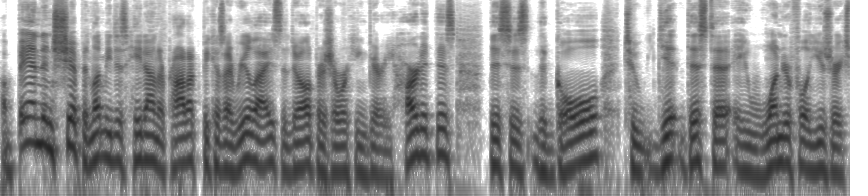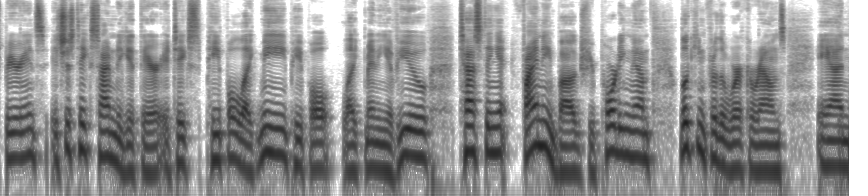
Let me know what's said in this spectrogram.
abandoned ship and let me just hate on the product because I realize the developers are working very hard at this. This is the goal to get this to a wonderful user experience. It just takes time to get there. It takes people like me, people like many of you, testing it, finding bugs, reporting them, looking for the workarounds, and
